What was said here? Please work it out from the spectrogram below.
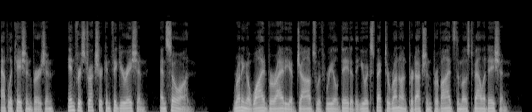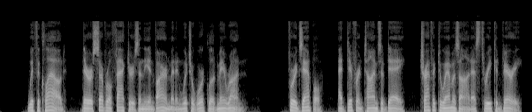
application version, infrastructure configuration, and so on. Running a wide variety of jobs with real data that you expect to run on production provides the most validation. With the cloud, there are several factors in the environment in which a workload may run. For example, at different times of day, traffic to Amazon S3 could vary,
